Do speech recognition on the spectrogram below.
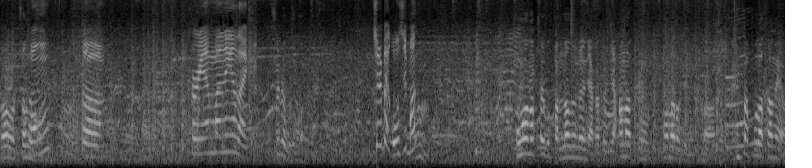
어, 좀 dong. So Korean money like 750원. 750원? 통 하나 빼고 반 나누면 약간 그게 하나 통 하나로 되니까 김밥보다 싸네요.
